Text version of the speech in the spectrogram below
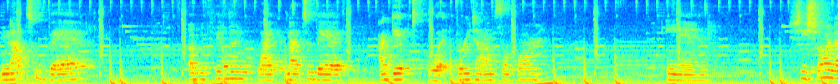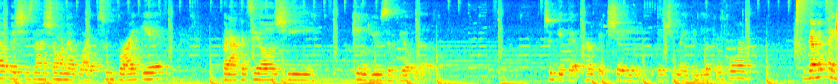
not too bad of a feeling. Like, not too bad. I dipped, what, three times so far? And she's showing up, but she's not showing up like too bright yet. But I can tell she can use a build up to get that perfect shade that you may be looking for. I'm gonna take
